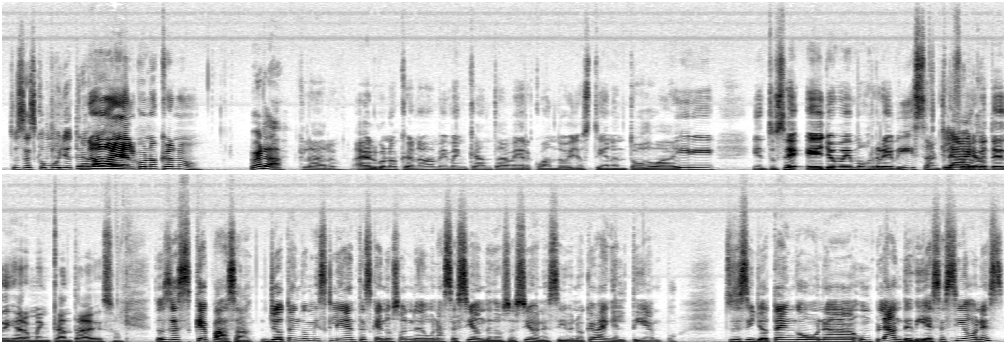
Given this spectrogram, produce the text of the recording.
Entonces, como yo trabajo... No, hay algunos que no. ¿Verdad? Claro, hay algunos que no. A mí me encanta ver cuando ellos tienen todo ahí y entonces ellos mismos revisan qué fue lo que te dijeron. Me encanta eso. Entonces, ¿qué pasa? Yo tengo mis clientes que no son de una sesión, de dos sesiones, sino que va en el tiempo. Entonces, si yo tengo una, un plan de 10 sesiones,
